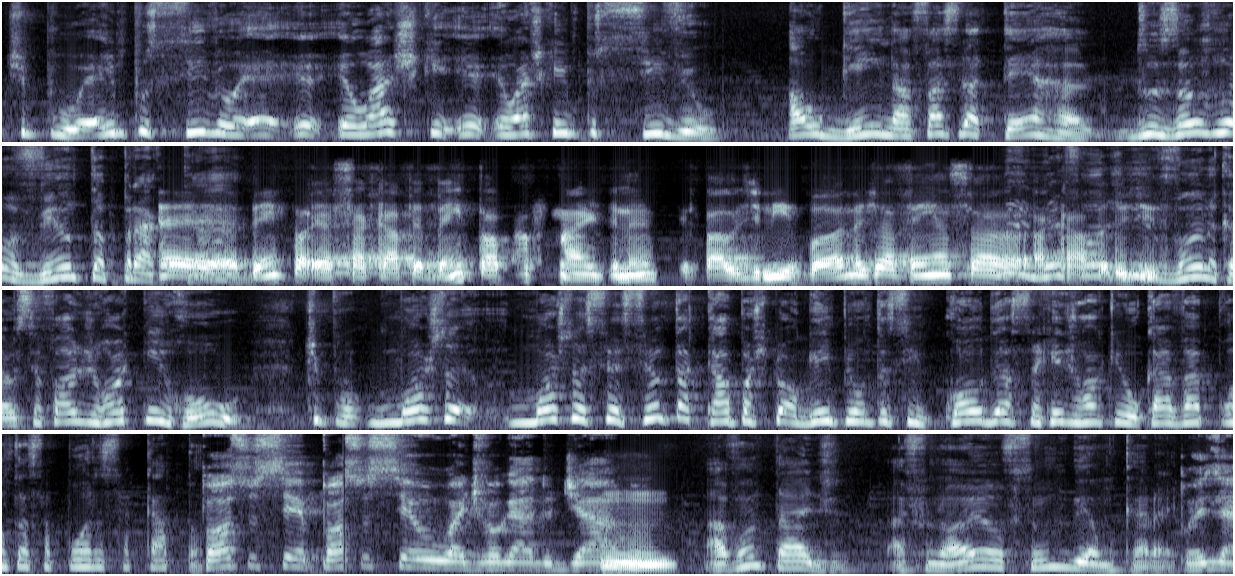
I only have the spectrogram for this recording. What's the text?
Tipo, é impossível. É, eu, eu, acho que, eu acho que é impossível alguém na face da Terra dos anos 90 pra cá. É, bem, essa capa é bem top of mind, né? Você fala de Nirvana, já vem essa não, a não capa do de Nirvana, cara, você fala de rock and roll. Tipo, mostra, mostra 60 capas pra alguém e pergunta assim, qual dessas aqui é de rock and roll? O cara vai apontar essa porra dessa capa. Posso ser, posso ser o advogado diabo? Uhum. À vontade. Afinal é a oficina do demo, caralho. Pois é,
